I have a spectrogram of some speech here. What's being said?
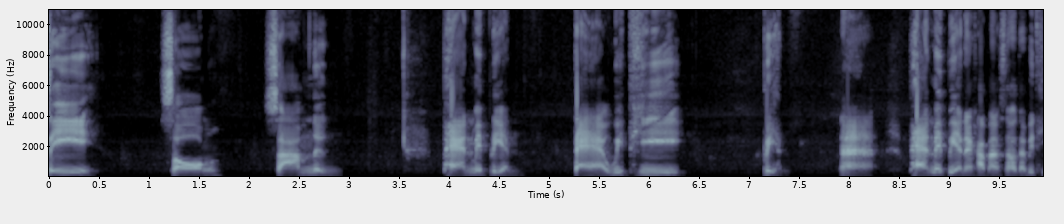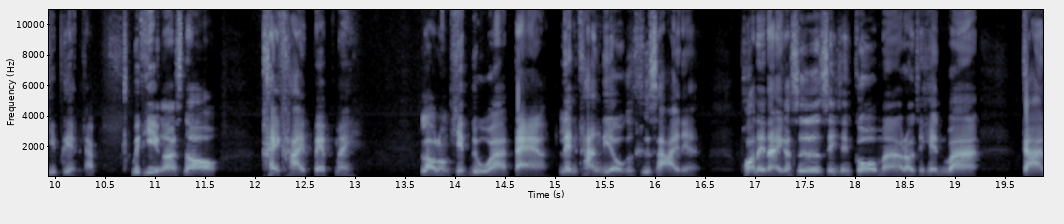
4 2 3 1 แผนไม่เปลี่ยน แต่วิธีเปลี่ยนอ่าแผนไม่เปลี่ยนนะครับอาร์เซนอลแต่วิธีเปลี่ยนครับ วิธีของอาร์เซนอลคล้ายๆเป๊ปไหม เราลองคิดดูว่าแต่เล่นข้างเดียวก็คือซ้ายเนี่ย เพราะไหนๆก็ซื้อซินเชนโกมา เราจะเห็นว่าการ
